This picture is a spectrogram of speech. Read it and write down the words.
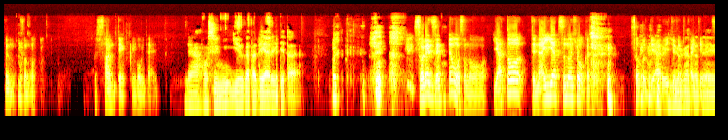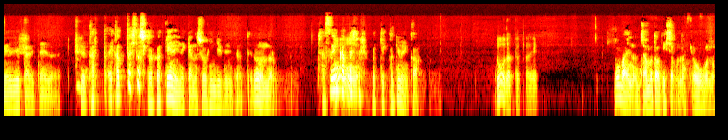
すんのその、3.5みたいいや、星に夕方で歩いてた。な。それ絶対もうその、雇ってないやつの評価じゃん。外出歩いて夕たって書方いてるやつ。で出たみたいな。で買った、え買った人しか書けないんだっけ？あの商品レビューみたいなのって。どうなんだろう？さすがに買った人しか書けないか。どうだったかね。商売のジャンボとかできちゃうもんな、競合の。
